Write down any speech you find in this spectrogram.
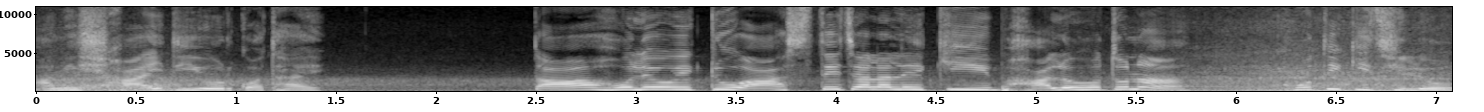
আমি সাই দিই ওর কথায়। তা হলেও একটু আস্তে চালালে কি ভালো হতো না? ক্ষতি কি ছিল?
